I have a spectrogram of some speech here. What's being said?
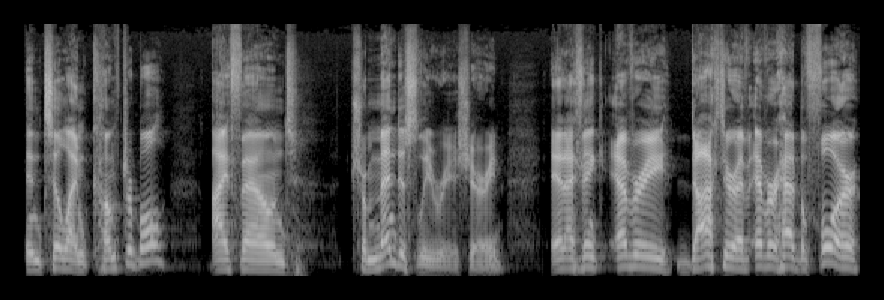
until I'm comfortable, I found tremendously reassuring. And I think every doctor I've ever had before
